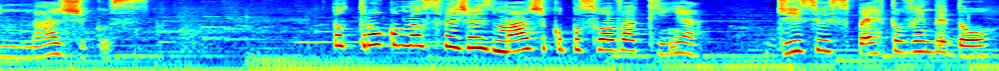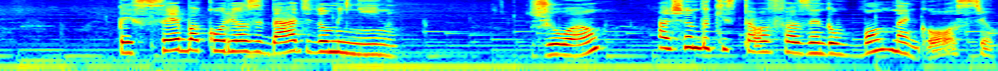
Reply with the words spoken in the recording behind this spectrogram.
mágicos. Eu troco meus feijões mágicos por sua vaquinha, disse o esperto vendedor. Perceba a curiosidade do menino. João, achando que estava fazendo um bom negócio,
